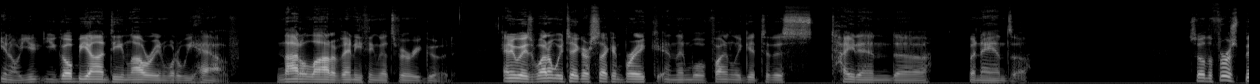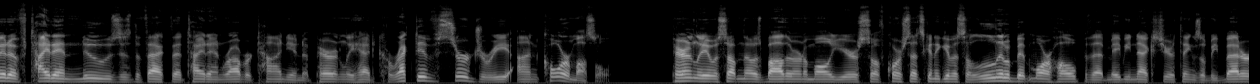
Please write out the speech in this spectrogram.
you know, you, you go beyond Dean Lowry and what do we have? Not a lot of anything that's very good. Anyways, why don't we take our second break and then we'll finally get to this tight end uh, bonanza. So the first bit of tight end news is the fact that tight end Robert Tonyan apparently had corrective surgery on core muscle. Apparently it was something that was bothering him all year, so of course that's going to give us a little bit more hope that maybe next year things will be better.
